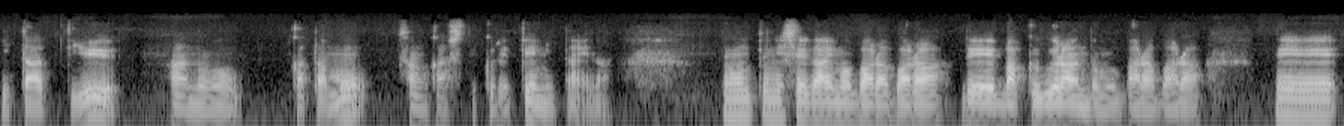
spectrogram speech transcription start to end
いたっていう、あの、方も参加してくれてみたいな。で本当に世代もバラバラ。で、バックグラウンドもバラバラ。で、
